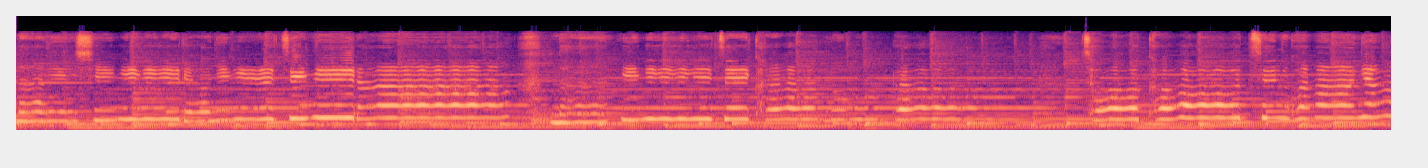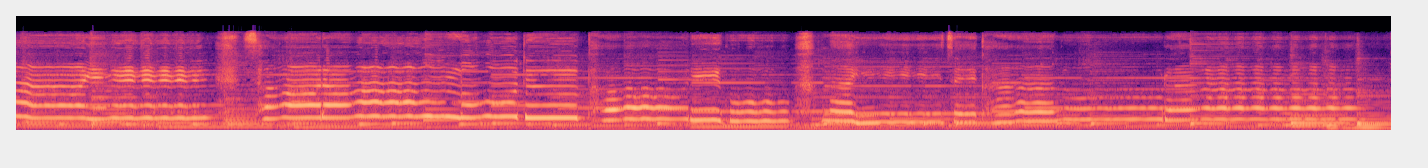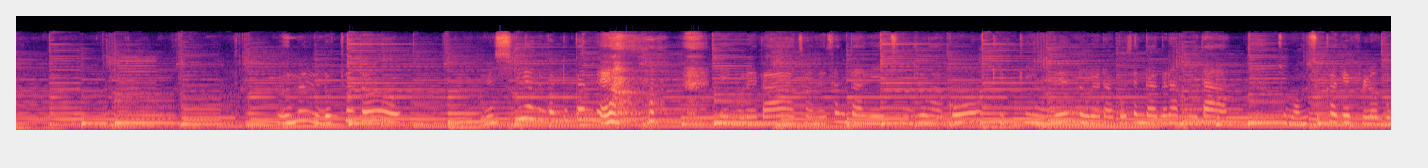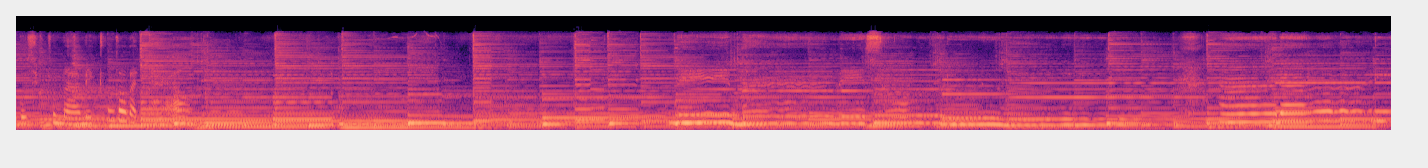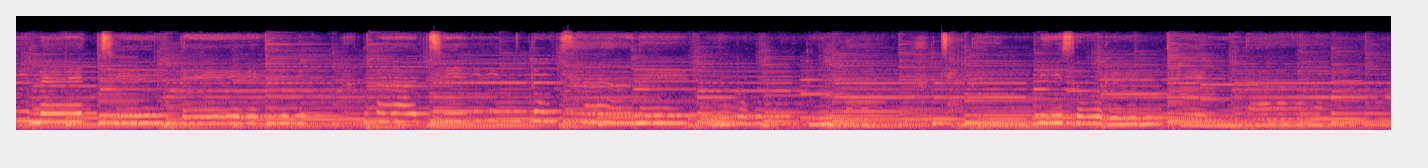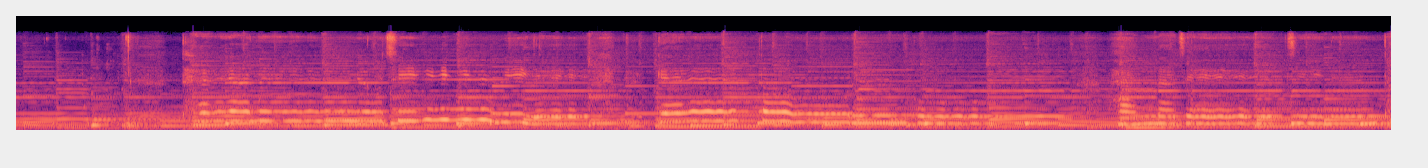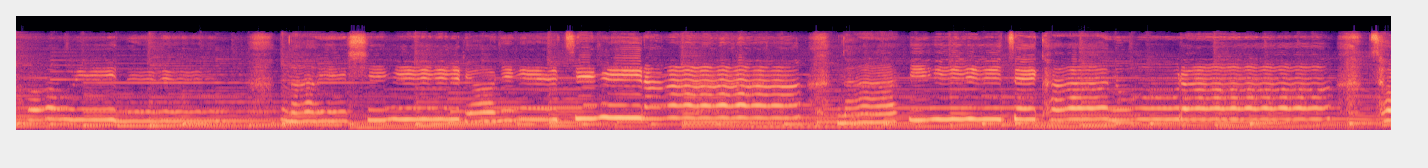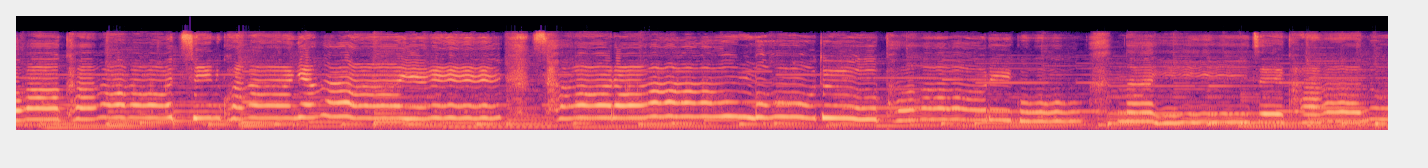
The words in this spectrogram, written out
나의 시련일지라. 나 이제 가노라. 저 거친 광야에 사랑 모두 버리고 나 이제 가노 하는 건 똑같네요. 이 노래가 저는 상당히 진중하고 깊이 있는 노래라고 생각을 합니다. 좀 엄숙하게 불러보고 싶은 마음이 큰 것 같아요. 미소를 띈다. 태양은 묘지 위에 붉게 떠오르고 한낮에 찌는 더위는 나의 시련일지라 거친 광야에 사랑 모두 버리고 나 이제 가노라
